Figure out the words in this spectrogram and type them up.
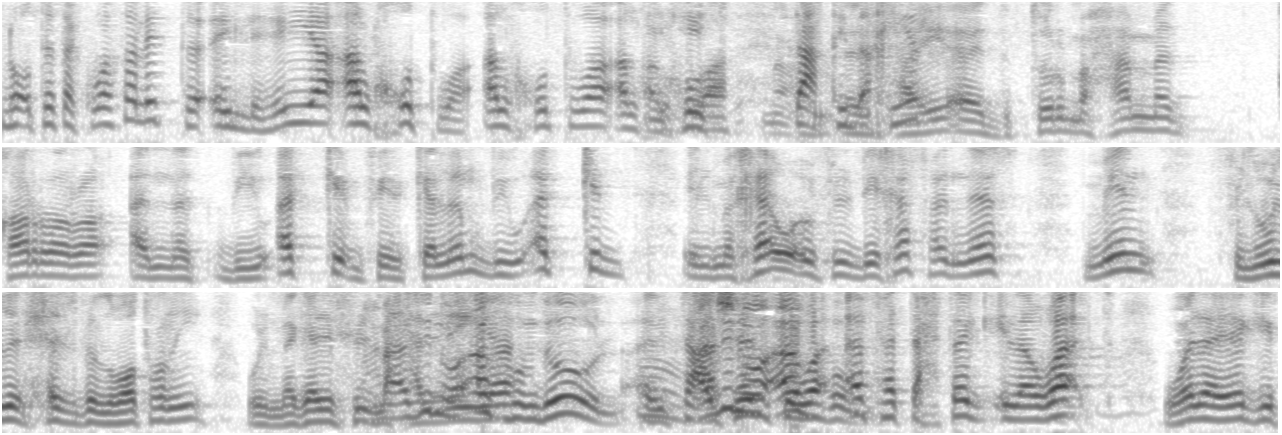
نقطتك وصلت اللي هي الخطوة الخطوة الخطوة, الخطوة، نعم. تعقيب أخير الحقيقة الدكتور محمد قرر أن بيؤكد في الكلام بيؤكد المخاوف اللي بيخافها الناس من فلول الحزب الوطني والمجالس إحنا عايزين المحلية نوقفهم دول أنت عشان. توقفها تحتاج إلى وقت ولا يجب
